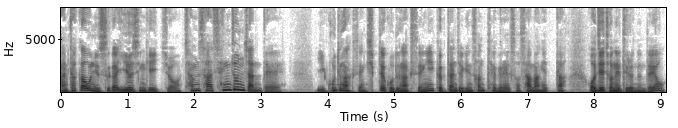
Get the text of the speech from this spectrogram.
안타까운 뉴스가 이어진 게 있죠. 참사 생존자인데 이 고등학생, 10대 고등학생이 극단적인 선택을 해서 사망했다. 어제 전해드렸는데요.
